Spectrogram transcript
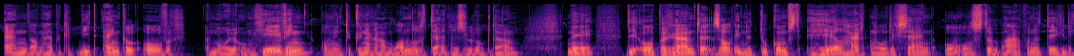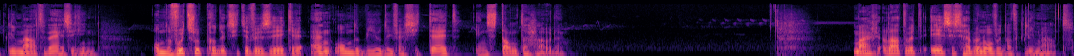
En dan heb ik het niet enkel over een mooie omgeving om in te kunnen gaan wandelen tijdens de lockdown. Nee, die open ruimte zal in de toekomst heel hard nodig zijn om ons te wapenen tegen de klimaatwijziging, om de voedselproductie te verzekeren en om de biodiversiteit in stand te houden. Maar laten we het eerst eens hebben over dat klimaat.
